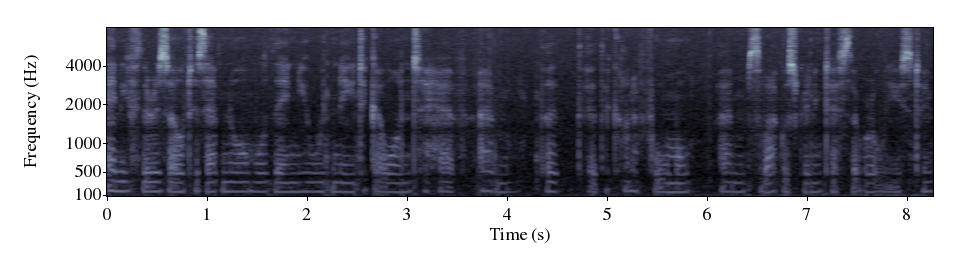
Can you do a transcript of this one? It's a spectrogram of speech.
And if the result is abnormal, then you would need to go on to have um, the, the, the, kind of formal um, cervical screening test that we're all used to.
